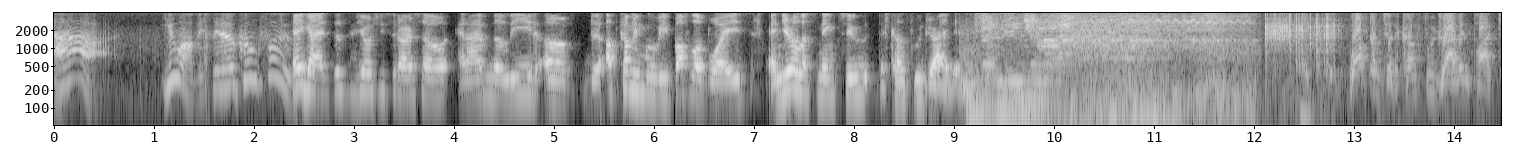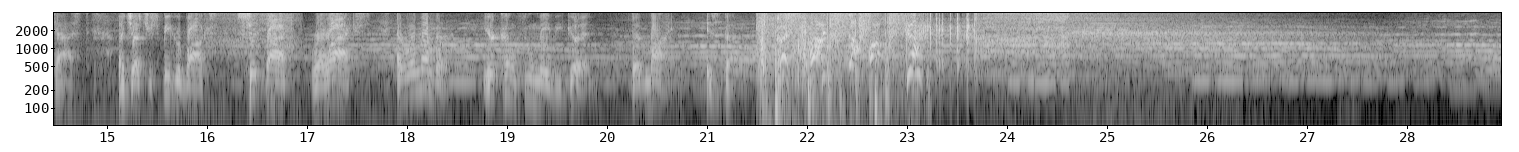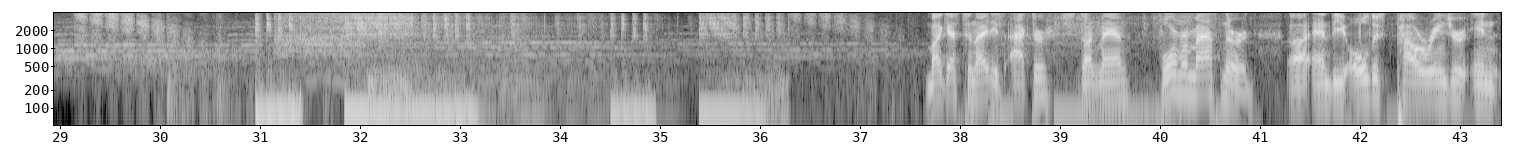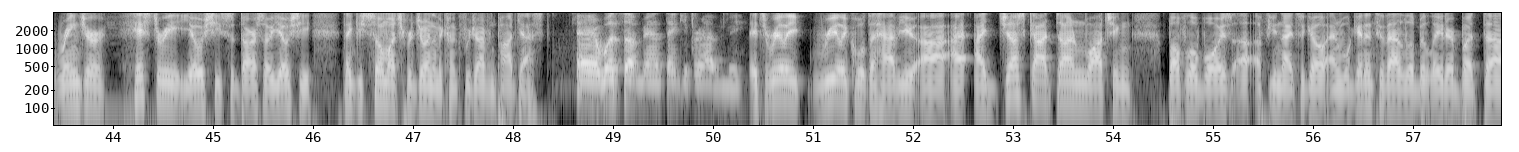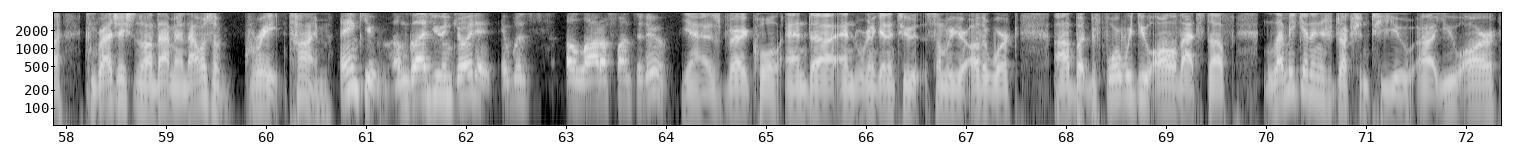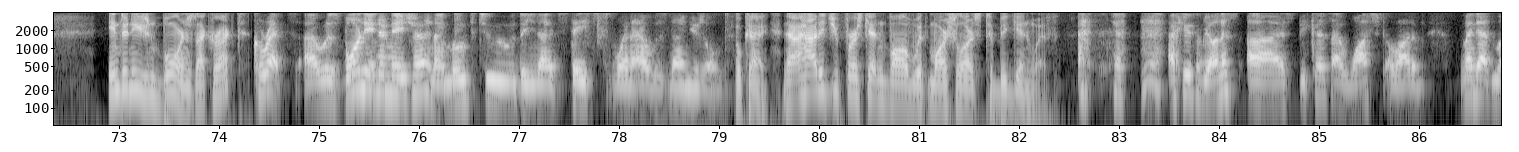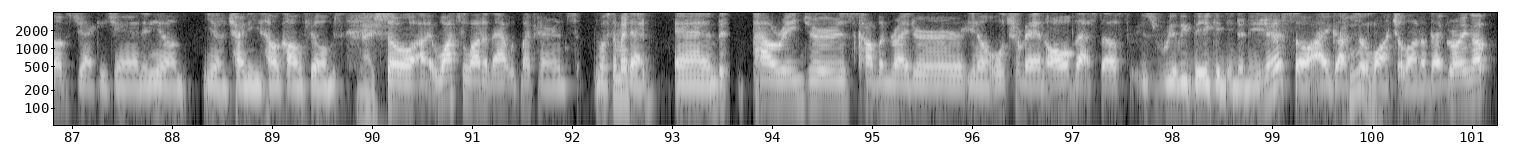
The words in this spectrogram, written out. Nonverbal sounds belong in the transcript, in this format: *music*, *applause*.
Ah, you obviously know Kung Fu. Hey guys, this is Yoshi Sudarso, and I'm the lead of the upcoming movie Buffalo Boys, and you're listening to the Kung Fu Drive-In. Welcome to the Kung Fu Drive-In podcast. Adjust your speaker box, sit back, relax, and remember, your kung fu may be good, but mine is better. My guest tonight is actor, stuntman, former math nerd, uh, and the oldest Power Ranger in Ranger history, Yoshi Sudarso. Yoshi, thank you so much for joining the Kung Fu Drive-In podcast. Hey, what's up, man? Thank you for having me. It's really, really cool to have you. Uh, I, I just got done watching Buffalo Boys a, a, few nights ago, and we'll get into that a little bit later. But uh, congratulations on that, man. That was a great time. Thank you. I'm glad you enjoyed it. It was a lot of fun to do. Yeah, it was very cool. And uh, and we're gonna get into some of your other work. Uh, but before we do all of that stuff, let me get an introduction to you. Uh, you are Indonesian born, is that correct? Correct. I was born in Indonesia and I moved to the United States when I was nine years old. Okay. Now, how did you first get involved with martial arts to begin with? *laughs* Actually, to be honest, uh, it's because I watched a lot of. My dad loves Jackie Chan and you know you know Chinese Hong Kong films. Nice. So I watched a lot of that with my parents, most of my dad, and Power Rangers, Kamen Rider, you know Ultraman, all of that stuff is really big in Indonesia. So I got cool. to watch a lot of that growing up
